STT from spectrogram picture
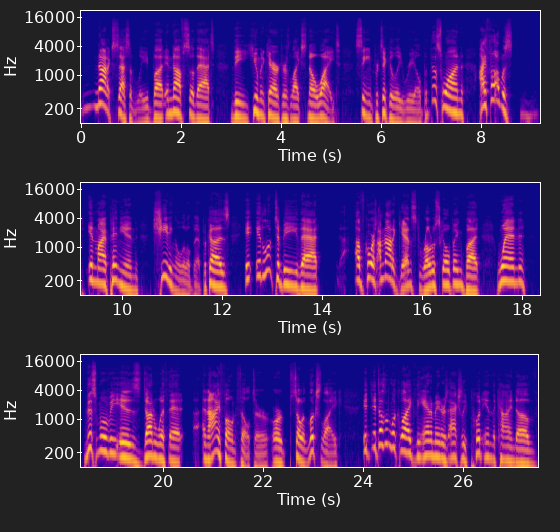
not excessively, but enough so that the human characters like Snow White seem particularly real. But this one I thought was in my opinion cheating a little bit because it, it looked to be that of course, I'm not against rotoscoping, but when this movie is done with a, uh, an iPhone filter, or so it looks like, it, it doesn't look like the animators actually put in the kind of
